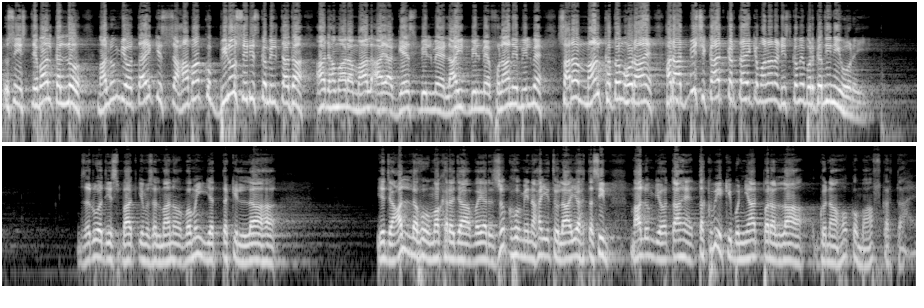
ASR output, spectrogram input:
اسے استعمال کر لو۔ معلوم بھی ہوتا ہے کہ صحابہ کو بلوں سے رزق ملتا تھا۔ آج ہمارا مال آیا گیس بل میں، لائٹ بل میں، فلانے بل میں۔ سارا مال ختم ہو رہا ہے۔ ہر آدمی شکایت کرتا ہے کہ مولانا رزق میں برکت ہی نہیں ہو رہی۔ ضرورت اس بات کی مسلمانوں، ومن یتق اللہ یجعل له مخرجا ويرزقه من حيث لا يحتسب معلوم یہ ہوتا ہے، تقوی کی بنیاد پر اللہ گناہوں کو معاف کرتا ہے۔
